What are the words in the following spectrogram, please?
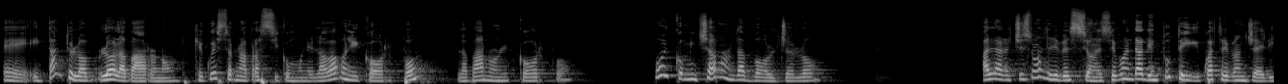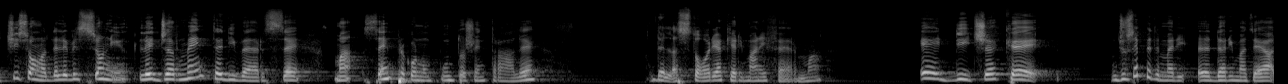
eh, intanto lo, lo, lavarono, perché questa era una prassi comune, lavavano il corpo, lavarono il corpo, poi cominciarono ad avvolgerlo. Allora ci sono delle versioni, se voi andate in tutti i quattro Evangeli, ci sono delle versioni leggermente diverse, ma sempre con un punto centrale della storia che rimane ferma. E dice che Giuseppe eh, d'Arimatea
